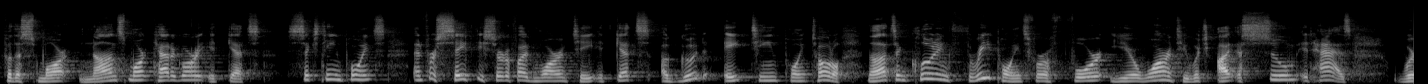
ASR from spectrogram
For the smart, non-smart category, it gets 16 points. And for safety certified warranty, it gets a good 18 point total. Now that's including three points for a four year warranty, which I assume it has. We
